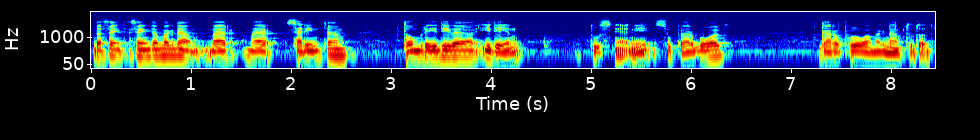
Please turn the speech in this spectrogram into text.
De szerint, szerintem meg nem, mert, mert szerintem Tom Brady-vel idén tudsz nyerni Super Bowl-t, meg nem tudod.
